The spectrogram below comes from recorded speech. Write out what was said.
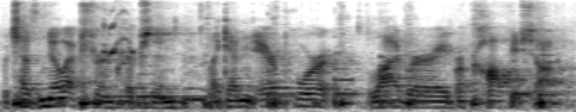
which has no extra encryption, like at an airport, library, or coffee shop.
